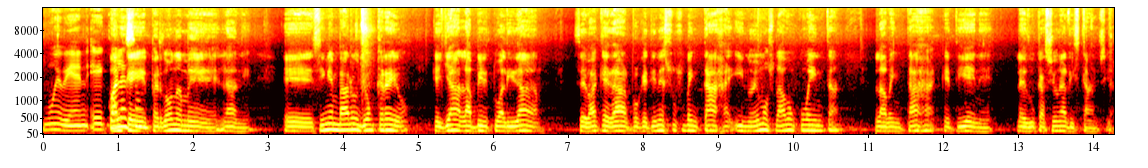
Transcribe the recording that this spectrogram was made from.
Muy bien. Eh, Aunque, perdóname, Lani, sin embargo, yo creo que ya la virtualidad se va a quedar porque tiene sus ventajas y nos hemos dado cuenta la ventaja que tiene la educación a distancia.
